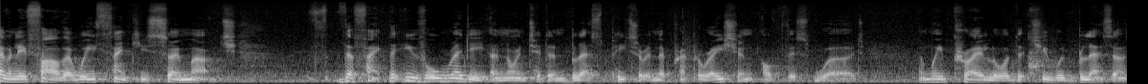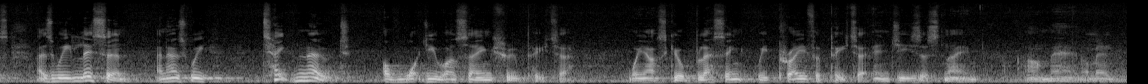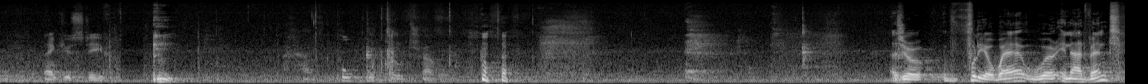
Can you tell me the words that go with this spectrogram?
Heavenly Father, we thank you so much. The fact that you've already anointed and blessed Peter in the preparation of this word. And we pray, Lord, that you would bless us as we listen and as we take note of what you are saying through Peter. We ask your blessing. We pray for Peter in Jesus' name. Amen. Amen. Thank you, Steve. Pulpit will travel. As you're fully aware, we're in Advent,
